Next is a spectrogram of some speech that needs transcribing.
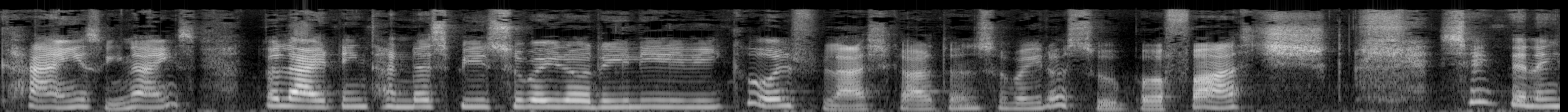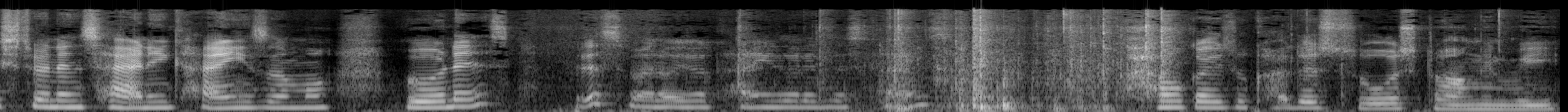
Cool, be nice. The lightning thunder speed superhero really really cool. Flash cartoon superhero super fast. Check the next one and Sunny guys. What is this one? Oh, your guys, what is this guys? How guys look how they're so strong and we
